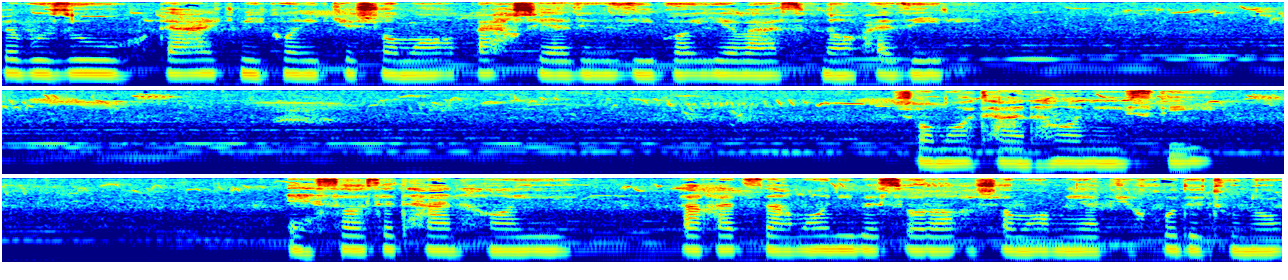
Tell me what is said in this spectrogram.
به وضوح درک می کنید که شما بخشی از این زیبایی وصف ناپذیری شما تنها نیستی. احساس تنهایی فقط زمانی به سراغ شما میاد که خودتون رو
